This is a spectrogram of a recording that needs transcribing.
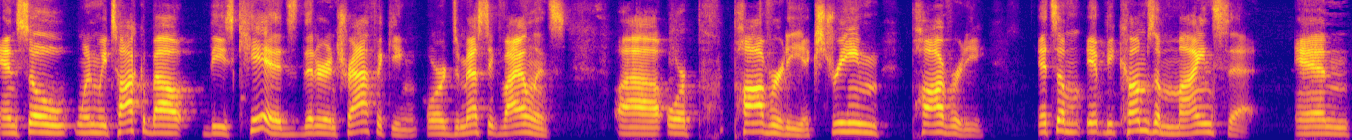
and so when we talk about these kids that are in trafficking or domestic violence uh, or p- poverty, extreme poverty, it's a it becomes a mindset. And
